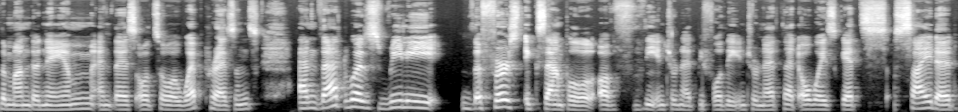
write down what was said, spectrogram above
the Mundaneum, and there's also a web presence. And that was really the first example of the internet before the internet that always gets cited.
